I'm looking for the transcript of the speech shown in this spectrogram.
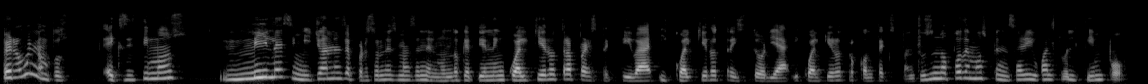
Pero bueno, pues existimos miles y millones de personas más en el mundo que tienen cualquier otra perspectiva y cualquier otra historia y cualquier otro contexto. Entonces no podemos pensar igual todo el tiempo.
